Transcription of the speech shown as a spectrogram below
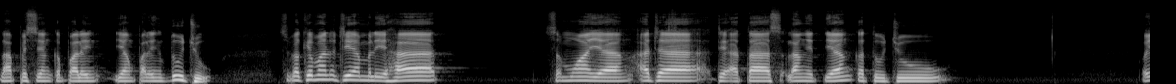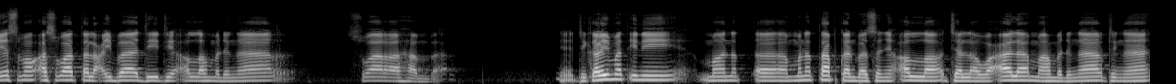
lapis yang kepaling yang paling tujuh sebagaimana dia melihat semua yang ada di atas langit yang ketujuh. Wa yasma'u aswat al-ibadi dia Allah mendengar suara hamba. Ya, di kalimat ini e, menetapkan bahasanya Allah Jalla wa'ala maha mendengar dengan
